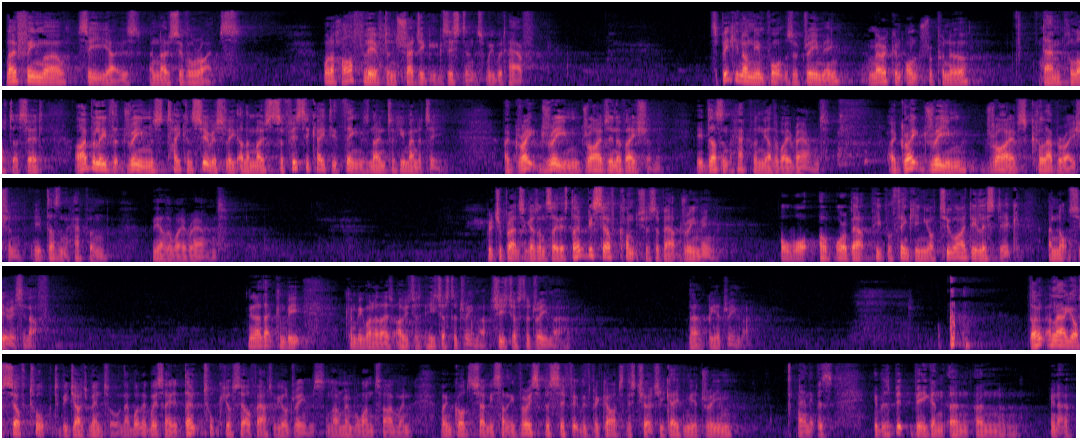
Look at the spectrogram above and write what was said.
no female CEOs, and no civil rights. What a half lived and tragic existence we would have. Speaking on the importance of dreaming, American entrepreneur Dan Pallotta said, I believe that dreams taken seriously are the most sophisticated things known to humanity. A great dream drives innovation. It doesn't happen the other way round. A great dream drives collaboration. It doesn't happen the other way round. Richard Branson goes on to say this Don't be self conscious about dreaming or, what, or, or about people thinking you're too idealistic and not serious enough. You know, that can be, can be one of those, oh, he's just, he's just a dreamer. She's just a dreamer. No, be a dreamer. don't allow your self-talk to be judgmental. What we're saying is don't talk yourself out of your dreams. And I remember one time when, when God showed me something very specific with regard to this church. He gave me a dream, and it was, it was a bit big and, and, and you know,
